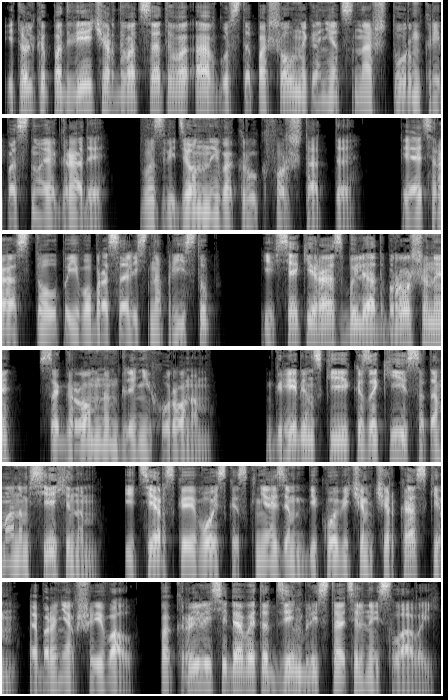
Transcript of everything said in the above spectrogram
и только под вечер 20 августа пошел, наконец, на штурм крепостной ограды, возведенной вокруг Форштадта. Пять раз толпы его бросались на приступ, и всякий раз были отброшены с огромным для них уроном. Гребенские казаки с атаманом Сехиным и терское войско с князем Бековичем Черкасским, оборонявшие вал, покрыли себя в этот день блистательной славой.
